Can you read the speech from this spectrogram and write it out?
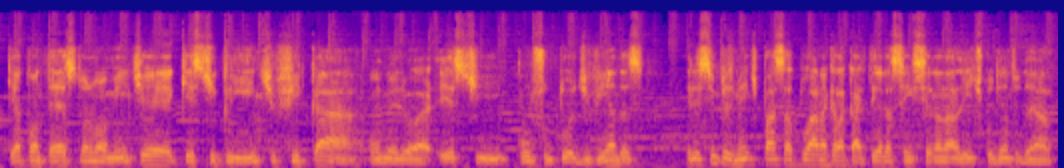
O que acontece normalmente é que este cliente fica, ou melhor, este consultor de vendas ele simplesmente passa a atuar naquela carteira sem ser analítico dentro dela.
